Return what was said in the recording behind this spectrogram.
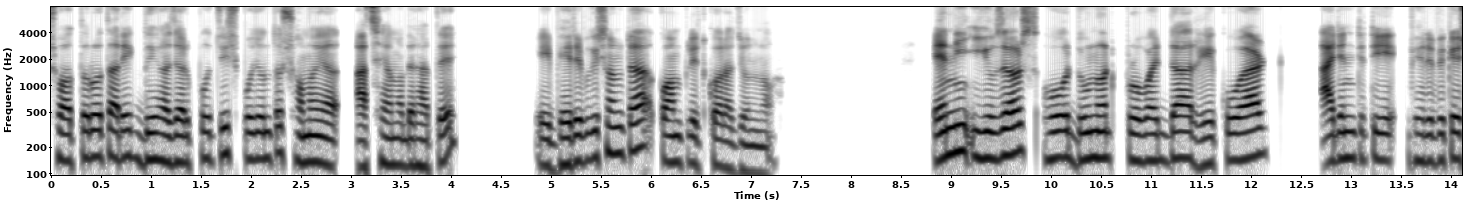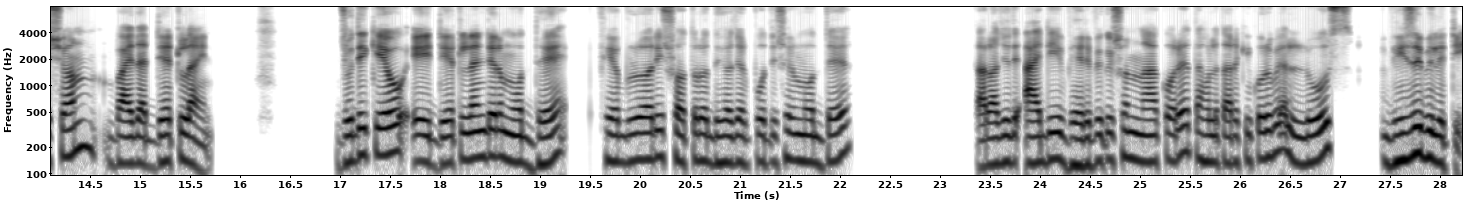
১৭ তারিখ ২০২৫ পর্যন্ত সময় আছে আমাদের হাতে এই ভেরিফিকেশনটা কমপ্লিট করার জন্য। Any users who do not provide the required identity verification by the deadline যদি কেউ এই ডেডলাইনের মধ্যে ফেব্রুয়ারি ১৭, ২০২৫ এর মধ্যে তারা যদি আইডি ভেরিফিকেশন না করে, তাহলে তারা কি করবে? Lose visibility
